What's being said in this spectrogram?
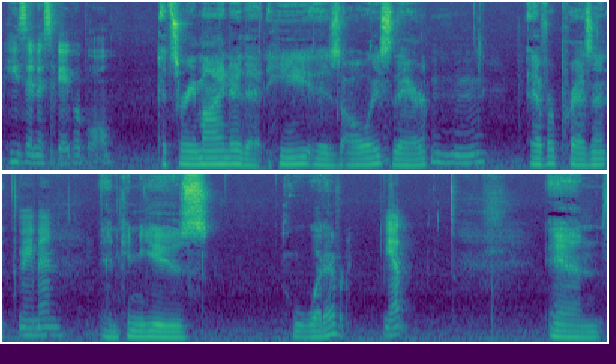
he's inescapable. It's a reminder that He is always there, Mm-hmm. ever present, Amen. And can use whatever. Yep. And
